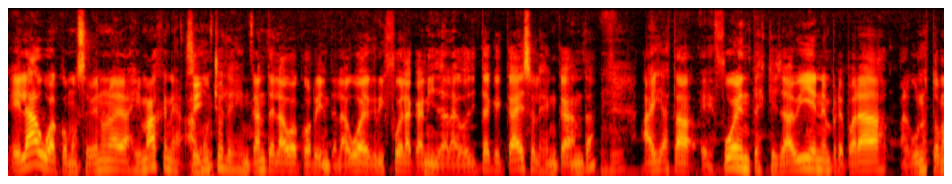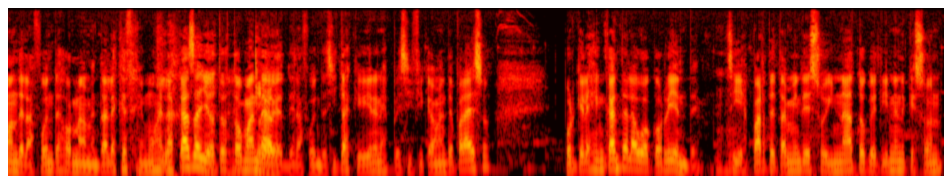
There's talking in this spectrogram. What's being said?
El agua, como se ve en una de las imágenes, a muchos les encanta el agua corriente, el agua del grifo de la canilla, la gotita que cae, eso les encanta. Hay hasta eh, fuentes que ya vienen preparadas, algunos toman de las fuentes ornamentales que tenemos en la casa y otros toman de, de las fuentecitas que vienen específicamente para eso porque les encanta el agua corriente. ¿sí? Es parte también de eso innato que tienen, que son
